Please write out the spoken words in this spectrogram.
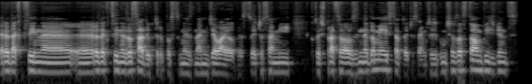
redakcyjne, e, redakcyjne zasady, które po prostu między nami działają. Więc tutaj czasami ktoś pracował z innego miejsca, tutaj czasami ktoś go musiał zastąpić, więc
